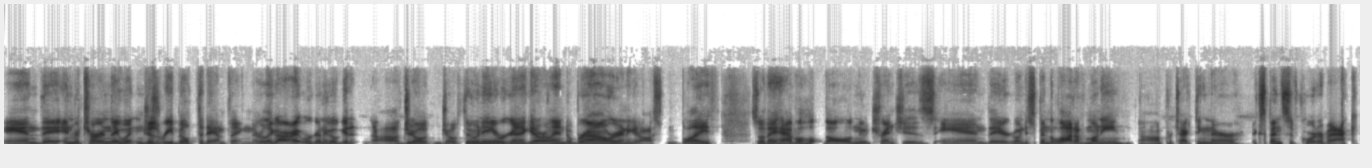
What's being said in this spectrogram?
And they, in return, they went and just rebuilt the damn thing. They were like, "All right, we're going to go get uh, Joe Joe Thuney. We're going to get Orlando Brown. We're going to get Austin Blythe." So they have whole, all new trenches, and they are going to spend a lot of money uh, protecting their expensive quarterback.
